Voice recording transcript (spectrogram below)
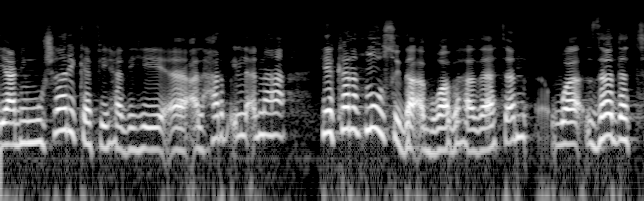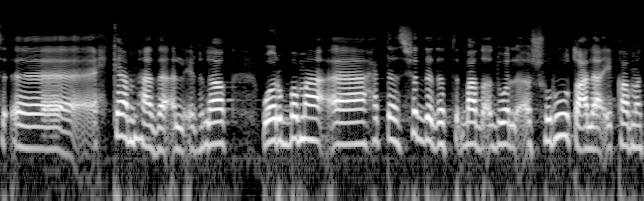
يعني مشاركة في هذه الحرب إلا أنها هي كانت موصدة أبوابها ذاتا وزادت آه، إحكام هذا الإغلاق وربما آه، حتى شددت بعض الدول الشروط على إقامة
